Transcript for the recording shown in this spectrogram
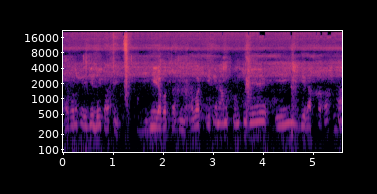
তারপরে তো এই যে লেক আছে, নিরাপত্তার জন্য আবার এখানে আমি শুনছি যে এই যে রাস্তাটা আছে না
